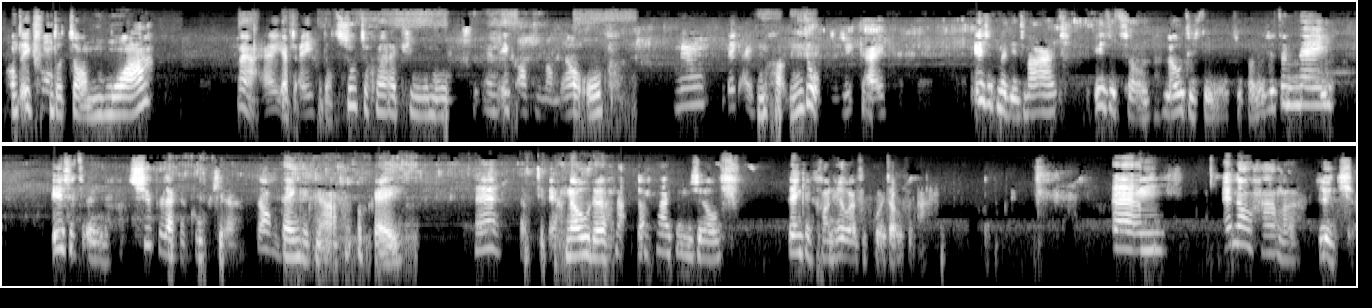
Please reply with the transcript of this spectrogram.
Want ik vond het dan moi, nou ja, je hebt even dat zoetige heb je in je mond. En ik at hem dan wel op. Nee, ik eet hem gewoon niet op. Dus ik kijk, is het me dit waard? Is het zo'n lotus dingetje? Dan is het een nee. Is het een super lekker koekje? Dan denk ik nou, oké, heb ik dit echt nodig? Nou, dan ga ik met mezelf, denk ik gewoon heel even kort over na. Um, en dan gaan we lunchen.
